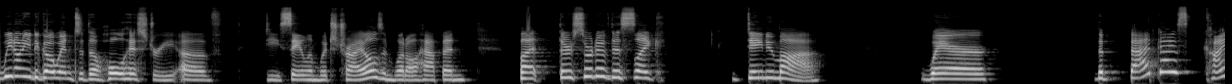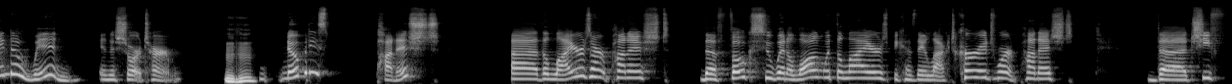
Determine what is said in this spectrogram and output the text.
we don't need to go into the whole history of the Salem witch trials and what all happened, but there's sort of this like denouement where the bad guys kind of win in the short term. Mm-hmm. Nobody's punished. Uh, the liars aren't punished. The folks who went along with the liars because they lacked courage weren't punished. The chief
